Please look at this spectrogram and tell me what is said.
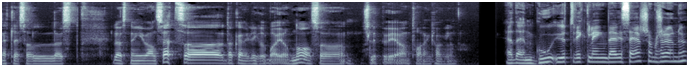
nettleserløsning uansett, så da kan vi like godt bare gjøre det nå, og så slipper vi å ta den krangelen. Er det en god utvikling det vi ser som skjer nå?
